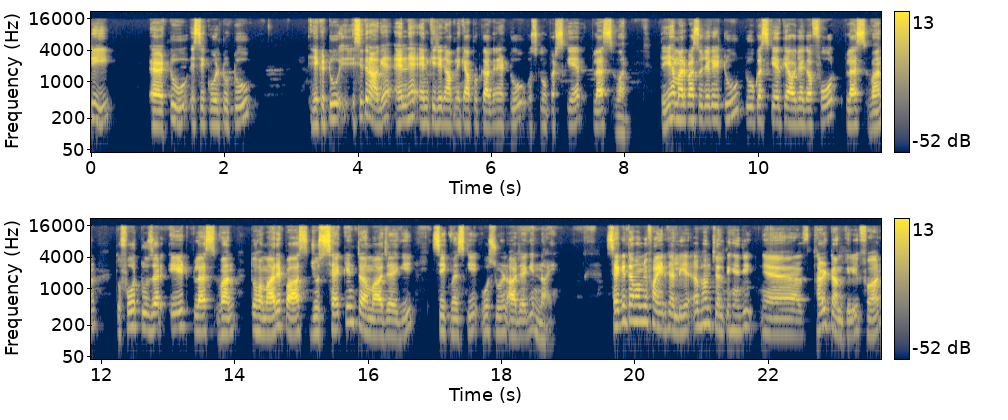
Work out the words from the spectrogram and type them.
t two is equal to two ये कि टू इसी तरह आ गया। एन है एन की जगह आपने क्या पुट कर देना है? टू उसके ऊपर स्केयर प्लस वन तो ये हमारे पास हो जाएगा टू टू का स्केयर क्या हो जाएगा? फोर प्लस वन तो फोर टू जर एट प्लस वन तो हमारे पास जो सेकेंड टर्म आ जाएगी सीक्वेंस की, वो स्टूडेंट आ जाएगी नाइन सेकेंड टर्म हमने फाइंड कर लिया अब हम चलते हैं जी थर्ड टर्म के लिए for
